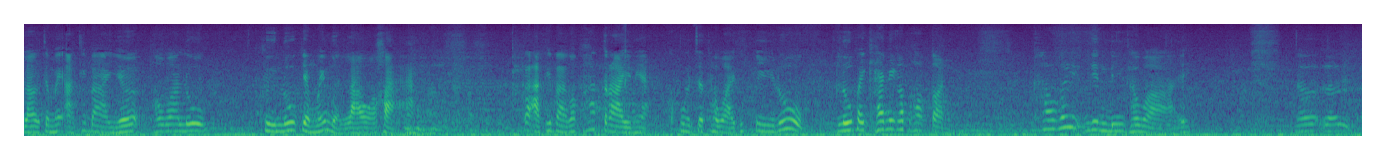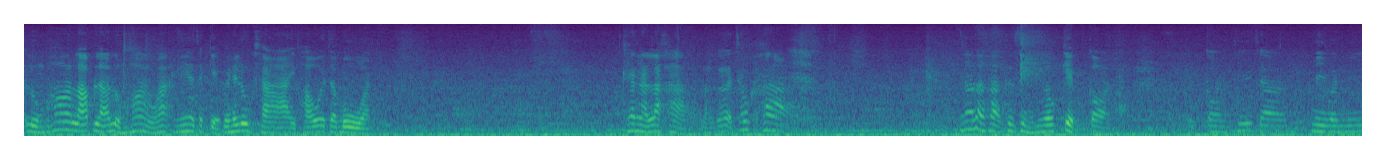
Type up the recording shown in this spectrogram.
เราจะไม่อธิบายเยอะ เพราะว่าลูกคือลูกยังไม่เหมือนเราอะค่ะ ก็อธิบายว่าผ้าไตรเนี่ยควรจะถวายทุกปีลูก รู้ไปแค่นี้ก็พอก่อน เขาก็ยินดีถวาย แล้วแล้วหลวงพ่อรับแล้วหลวงพ่อบอกว่าเนี่ยจะเก็บไว้ให้ลูกชายเขาจะบวชแค่นั้นแหละค่ะ แล้วก็เจ้าค่ะ นั่นแหละค่ะ คือสิ่งที่เขาเก็บก่อน เก็บก่อนที่จะมีวันนี้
